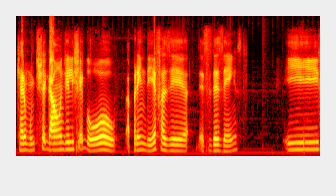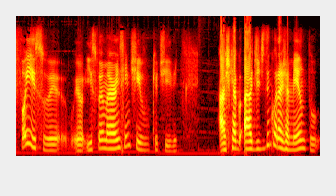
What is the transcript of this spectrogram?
Quero muito chegar onde ele chegou, aprender a fazer esses desenhos. E foi isso. eu- eu- isso foi o maior incentivo que eu tive. Acho que a, a de desencorajamento,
